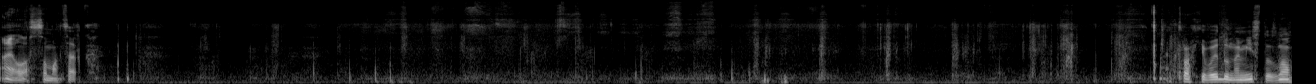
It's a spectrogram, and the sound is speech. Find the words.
А і у вас сама церква. Трохи вийду на місто знов.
